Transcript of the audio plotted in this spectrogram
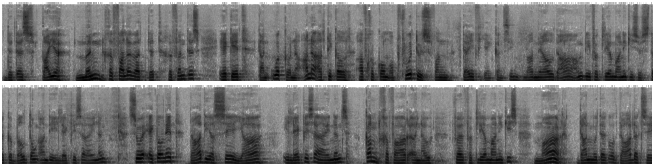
Dit is baie min gevalle wat dit gevind is. Ek het dan ook 'n ander artikel afgekom op fotos van Dave. Jy kan sien Manel daar hang die verkleemmannetjies so stukke biltong aan die elektriese heining. So ek wil net daardeur sê ja, elektriese heininge kan gevaar inhou vir verkleemmannetjies, maar dan moet ek ook dadelik sê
